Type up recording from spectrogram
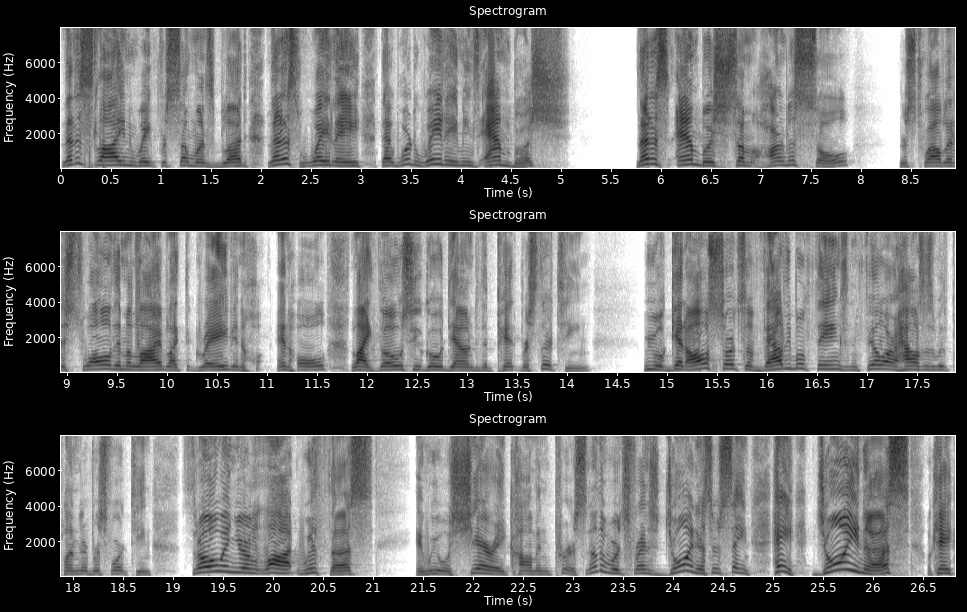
let us lie in wait for someone's blood, let us waylay. That word waylay means ambush. Let us ambush some harmless soul. Verse 12, let us swallow them alive like the grave and, whole, like those who go down to the pit. Verse 13, we will get all sorts of valuable things and fill our houses with plunder. Verse 14, throw in your lot with us and we will share a common purse. In other words, friends, join us. They're saying, hey, join us, okay?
